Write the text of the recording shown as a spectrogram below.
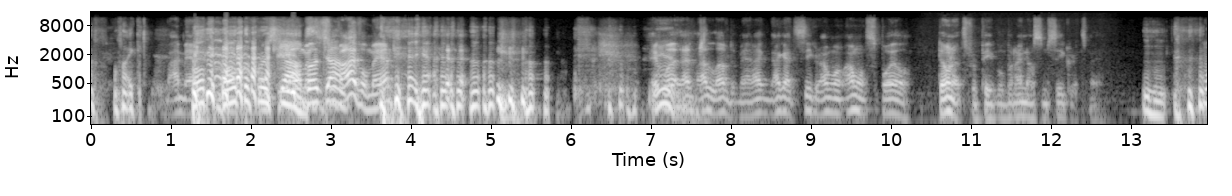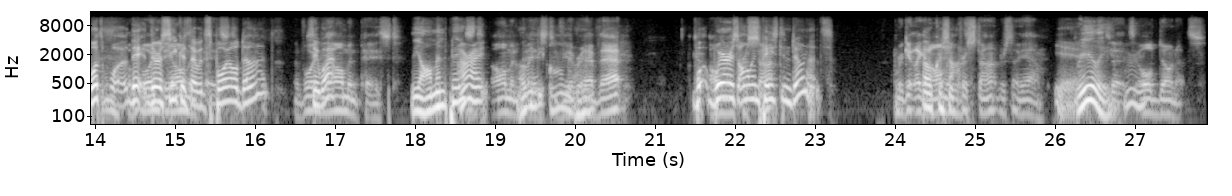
like I mean, both both the first job, elements jobs. of survival, man. yeah. yeah. It was. I, I loved it, man. I, I got secret. I won't. I won't spoil donuts for people, but I know some secrets, man. Mhm. What's what, they, there are the secrets that would paste. spoil donuts? Avoid Say the what? almond paste. The almond paste. All right. Almond Okay, paste. If you ever have that, What, Almond where is almond croissant. paste in donuts? We get like Oh, an almond croissant or something. Yeah, Yeah. Really? it's, it's Alright. old donuts.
